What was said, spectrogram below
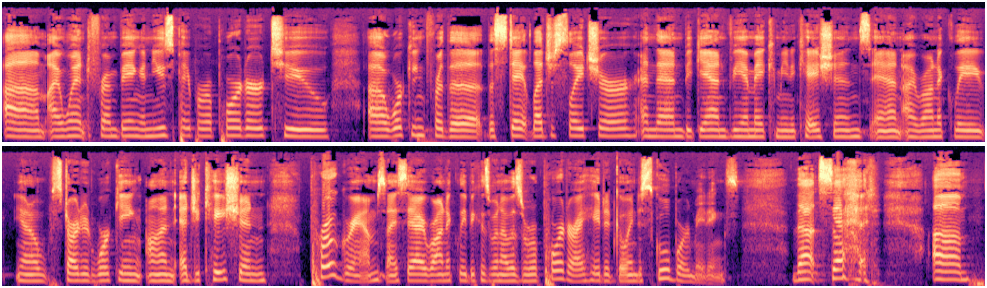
Um, I went from being a newspaper reporter to uh, working for the, the state legislature and then began VMA Communications and ironically, you know, started working on education programs. And I say ironically because when I was a reporter, I hated going to school board meetings. That said, um,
